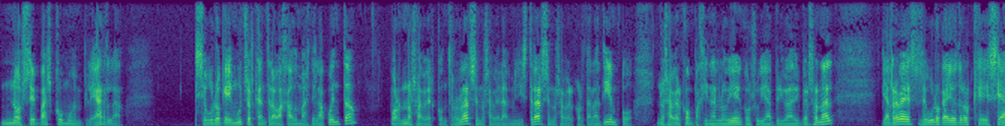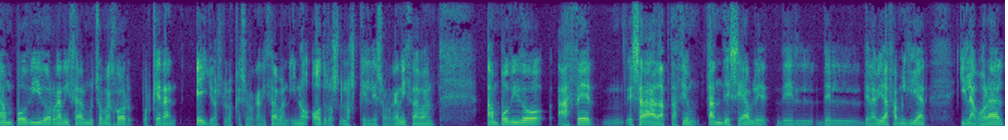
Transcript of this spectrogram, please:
no sepas cómo emplearla. Seguro que hay muchos que han trabajado más de la cuenta por no saber controlarse, no saber administrarse, no saber cortar a tiempo, no saber compaginarlo bien con su vida privada y personal. Y al revés, seguro que hay otros que se han podido organizar mucho mejor porque eran ellos los que se organizaban y no otros los que les organizaban han podido hacer esa adaptación tan deseable de la vida familiar y laboral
